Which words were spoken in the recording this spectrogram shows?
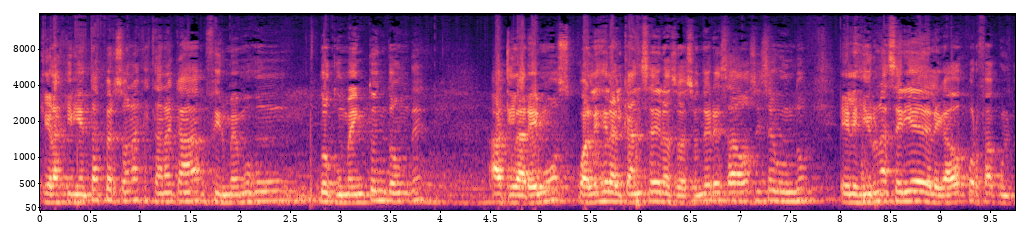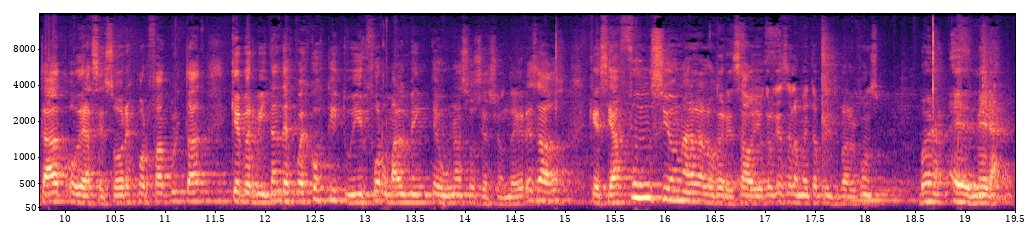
que las 500 personas que están acá firmemos un documento en donde aclaremos cuál es el alcance de la asociación de egresados y segundo, elegir una serie de delegados por facultad o de asesores por facultad que permitan después constituir formalmente una asociación de egresados que sea funcional a los egresados. Yo creo que esa es la meta principal, Alfonso. Bueno, eh, mira,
